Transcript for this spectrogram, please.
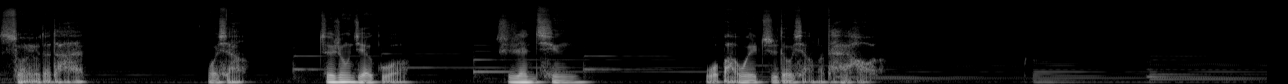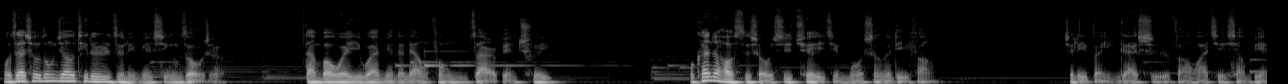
所有的答案。我想，最终结果是认清，我把未知都想得太好了。我在秋冬交替的日子里面行走着，单薄卫衣外面的凉风在耳边吹。我看着好似熟悉却已经陌生的地方。这里本应该是繁华街巷边，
